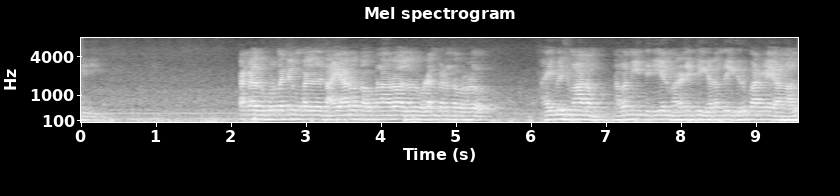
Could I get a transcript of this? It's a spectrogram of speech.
திதி. தங்களது குடும்பத்தில் உங்களது தாயாரோ தகப்பனாரோ அல்லது உடன் பிறந்தவர்களோ ஐப்பசி மாதம் நவமி திதியில் மரணித்து இறந்து இருப்பார்களே ஆனால்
